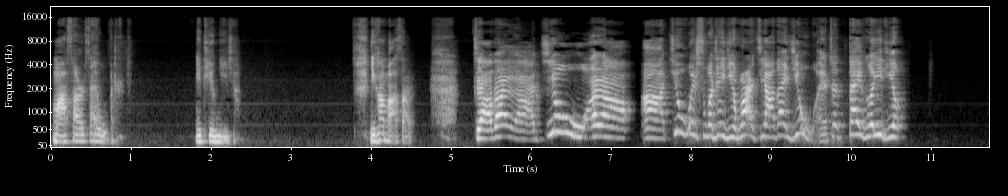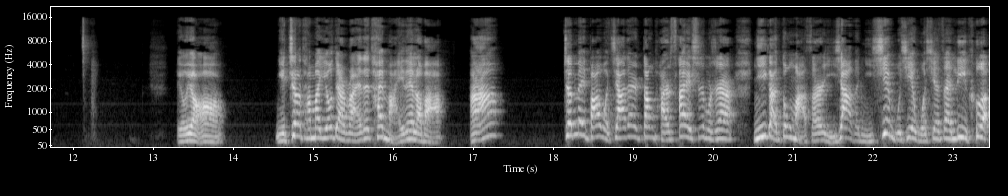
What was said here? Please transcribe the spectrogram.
马三在我这儿，你听一下。你看马三，贾代呀，救我呀！啊，就会说这句话，贾代救我呀！这戴哥一听，刘勇，你这他妈有点埋的太埋汰了吧？啊！真没把我家店当盘菜是不是？你敢动马三儿一下子，你信不信？我现在立刻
